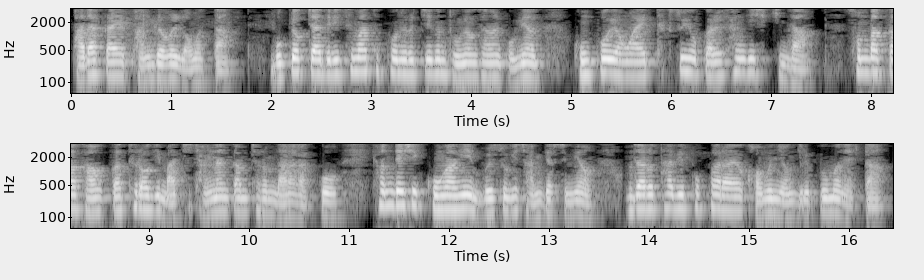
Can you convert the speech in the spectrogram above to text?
바닷가의 방벽을 넘었다. 목격자들이 스마트폰으로 찍은 동영상을 보면 공포 영화의 특수 효과를 상기시킨다. 선박과 가옥과 트럭이 마치 장난감처럼 날아갔고 현대식 공항이 물속에 잠겼으며 원자로 탑이 폭발하여 검은 연기를 뿜어냈다.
